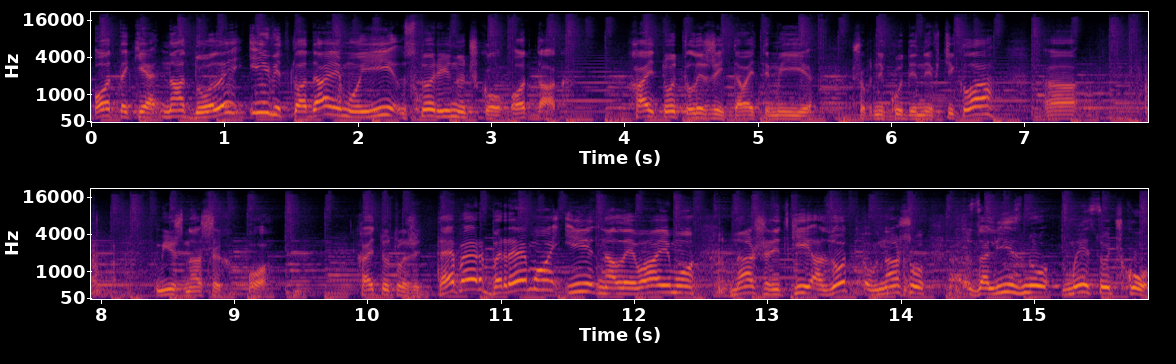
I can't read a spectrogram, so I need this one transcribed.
От таке надули і відкладаємо її в сторіночку. Отак. Хай тут лежить. Давайте ми її, щоб нікуди не втекла. А, між наших. О. Хай тут лежить. Тепер беремо і наливаємо наш рідкий азот в нашу залізну мисочку.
